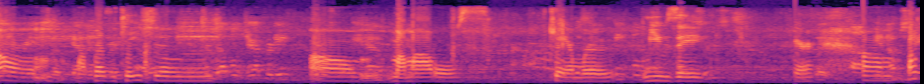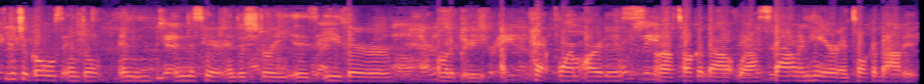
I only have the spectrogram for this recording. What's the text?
um, my presentation, um, my models, camera, music. Um, my future goals in, in, in this hair industry is either I'm going to be a platform artist, or I'll talk about, well, I style hair and talk about it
